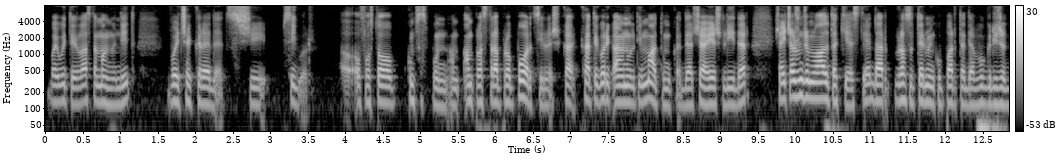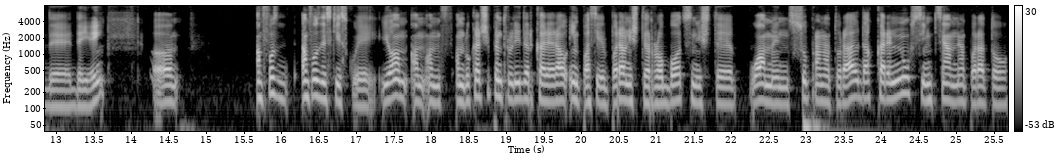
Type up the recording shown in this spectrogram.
băi, uite, la asta m-am gândit, voi ce credeți? Și, sigur, a fost o, cum să spun, am, am plăstrat proporțiile și ca, categoric ai un ultimatum, că de aceea ești lider. Și aici ajungem la o altă chestie, dar vreau să termin cu partea de a avut grijă de, de ei. Uh, am fost, am fost deschis cu ei. Eu am, am, am, am lucrat și pentru lideri care erau impasibili, păreau niște roboți, niște oameni supranaturali, dar care nu simțeam neapărat o...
